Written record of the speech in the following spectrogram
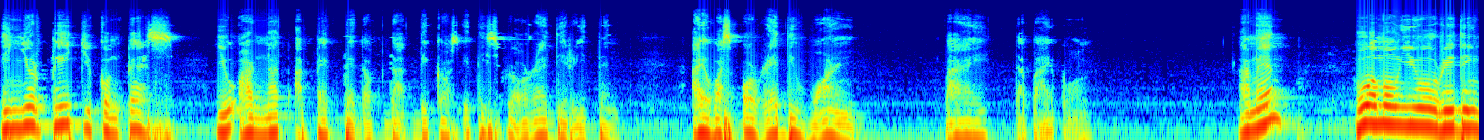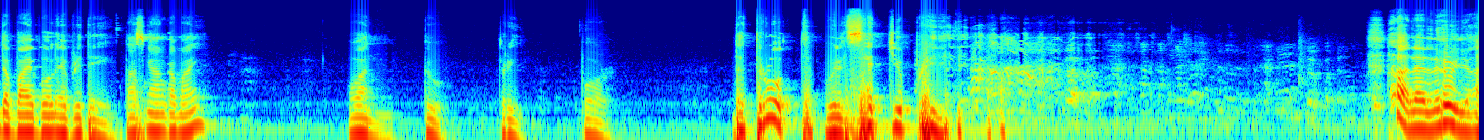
In your faith, you confess you are not affected of that because it is already written. I was already warned by the Bible. Amen? Who among you reading the Bible every day? Taas nga ang kamay. One, two, three, four. The truth will set you free. Hallelujah.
